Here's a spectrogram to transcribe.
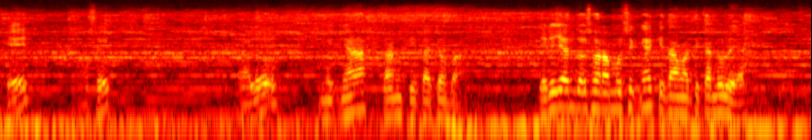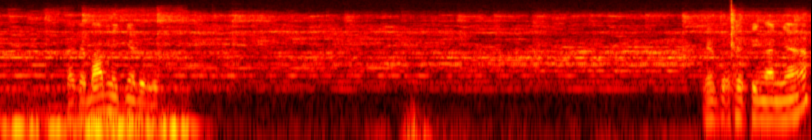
Oke masuk. Lalu micnya akan kita coba. Jadi untuk suara musiknya kita matikan dulu ya. Kita coba micnya dulu. Oke, untuk settingannya.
